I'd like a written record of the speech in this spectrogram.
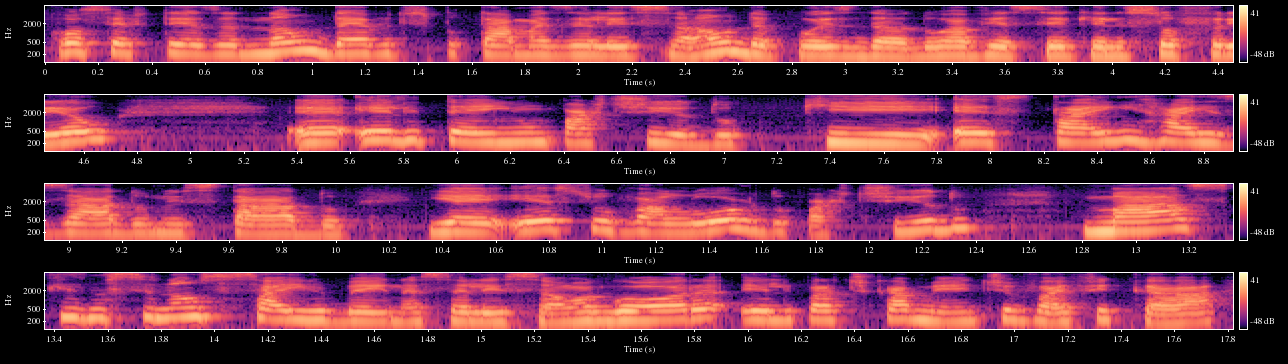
com certeza não deve disputar mais eleição depois da, do AVC que ele sofreu. É, ele tem um partido que está enraizado no Estado e é esse o valor do partido, mas que se não se sair bem nessa eleição agora, ele praticamente vai ficar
